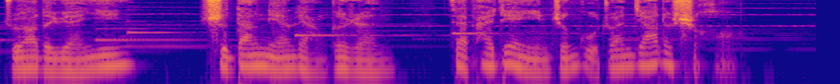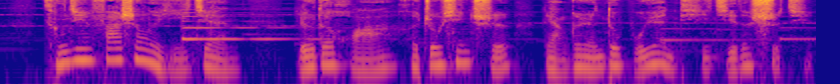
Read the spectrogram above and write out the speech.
主要的原因是当年两个人在拍电影《整蛊专家》的时候，曾经发生了一件刘德华和周星驰两个人都不愿提及的事情。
